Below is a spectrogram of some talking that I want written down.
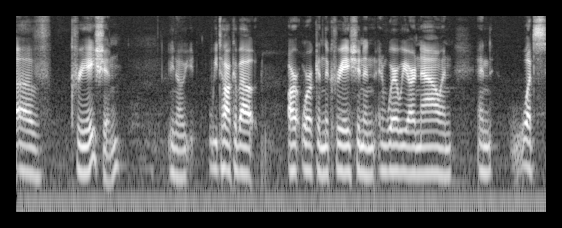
of creation you know we talk about artwork and the creation and, and where we are now and and what's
